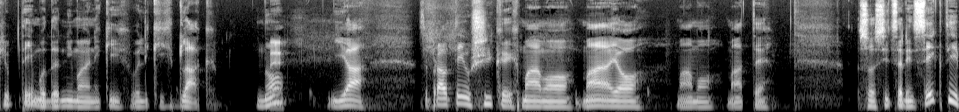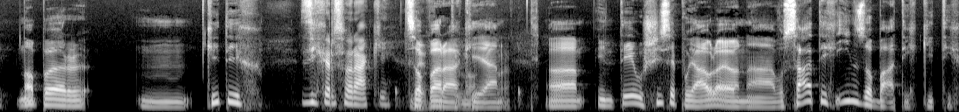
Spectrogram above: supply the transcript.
kljub temu, da nimajo nekih velikih dlak? No, Ne. ja, se pravi, te uši, ki jih imamo, imajo, imamo, imate, so sicer insekti, no pa mm, kitih Zihar so raki. so pa raki. Ja. Uh, in te uši se pojavljajo na vosatih in zobatih kitih.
